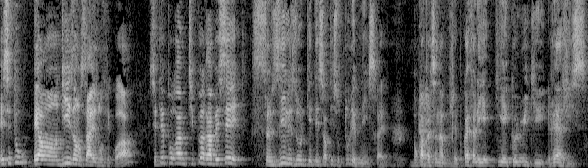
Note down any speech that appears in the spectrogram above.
Et c'est tout. Et en disant ça, ils ont fait quoi? C'était pour un petit peu rabaisser ce zilzoul qui était sorti sur tous les bénis Israël. Pourquoi personne n'a bougé? Pourquoi il fallait qu'il n'y ait que lui qui réagisse?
